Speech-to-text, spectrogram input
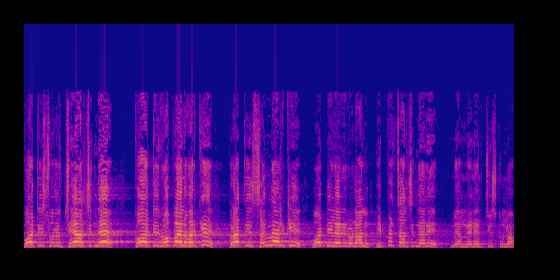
కోటీశ్వరులు చేయాల్సిందే. కోటి రూపాయల వరకు ప్రతి సంఘానికి వడ్డీ లేని రుణాలు ఇప్పించాల్సిందే అని మేము నిర్ణయం తీసుకున్నాం.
